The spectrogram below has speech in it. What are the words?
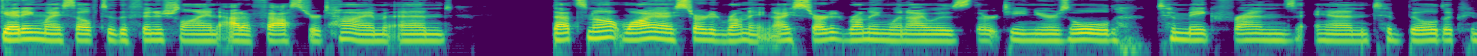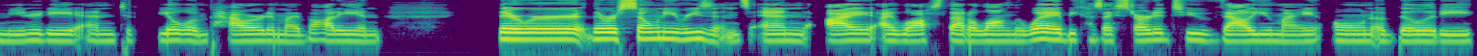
getting myself to the finish line at a faster time. And that's not why I started running. I started running when I was 13 years old to make friends and to build a community and to feel empowered in my body and there were there were so many reasons and i i lost that along the way because i started to value my own ability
